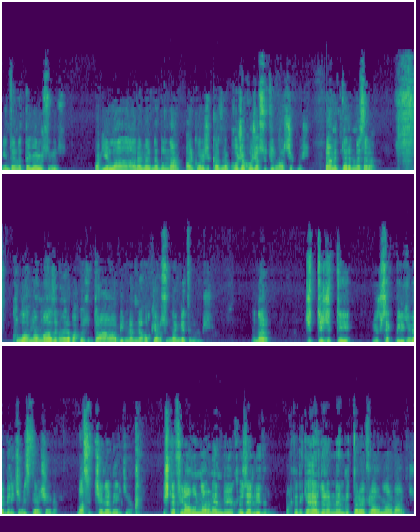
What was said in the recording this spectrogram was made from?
İnternette görürsünüz. Bak yıllar evvelinde bulunan arkeolojik kazılar. Koca koca sütunlar çıkmış. Piramitlerin mesela kullanılan malzemelere bakıyorsun ta bilmem ne okyanusundan getirilmiş. Bunlar ciddi ciddi yüksek bilgi ve birikim isteyen şeyler. Basit şeyler değil ki ya. İşte firavunların en büyük özelliğidir bu. Bak dedik ya her dönem Nemrutlar ve firavunlar vardır.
